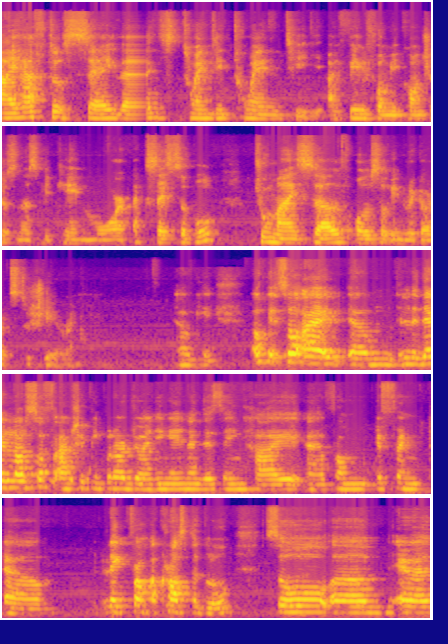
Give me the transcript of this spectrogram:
I have to say that since 2020, I feel for me consciousness became more accessible to myself, also in regards to sharing. Okay. Okay. So I um, there are lots of actually people are joining in and they're saying hi uh, from different um, like from across the globe. So um, uh,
